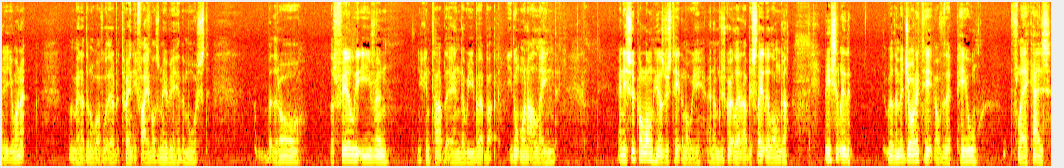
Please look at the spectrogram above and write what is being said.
You want it, I mean, I don't know what I've got there, about 20 fibres maybe at the most. But they're all they're fairly even. You can tap the end a wee bit, but you don't want it aligned. Any super long hairs, just take them away. And I'm just going to let that be slightly longer. Basically, the, where the majority of the pale fleck is,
